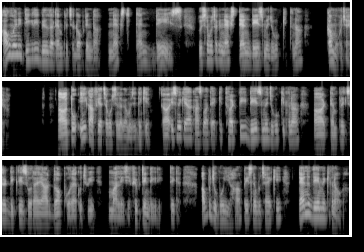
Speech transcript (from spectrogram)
how many degree will the temperature drop in the next 10 days? तो इसने पूछा कि नेक्स्ट 10 डेज़ में जो कितना कम हो जाएगा। uh, तो ये काफ़ी अच्छा क्वेश्चन लगा मुझे। देखिए इसमें क्या खास बात है कि 30 डेज़ में जो वो कितना टेम्परेचर डिक्रीज हो रहा है या ड्रॉप हो रहा है कुछ भी मान लीजिए 15 डिग्री ठीक है? अब जो वो यहाँ पे इसने पूछा है कि 10 डे में कितना होगा?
